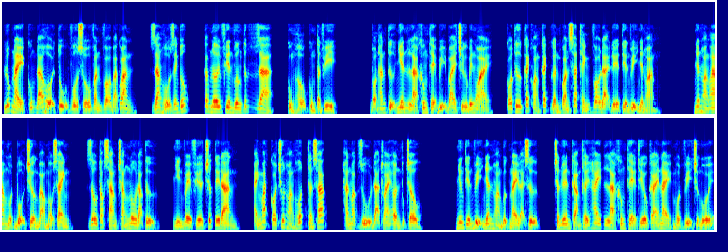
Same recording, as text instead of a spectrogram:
lúc này cũng đã hội tụ vô số văn võ bá quan, giang hồ danh túc, các nơi phiên vương tức gia, cùng hậu cùng tần phi bọn hắn tự nhiên là không thể bị bài trừ bên ngoài, có tư cách khoảng cách gần quan sát thánh võ đại đế tiến vị nhân hoàng. Nhân hoàng a một bộ trường bào màu xanh dâu tóc xám trắng nô đạo tử, nhìn về phía trước tế đàn, ánh mắt có chút hoảng hốt thần sắc, hắn mặc dù đã thoái ẩn thục châu, nhưng tiến vị nhân hoàng bực này đại sự, trần uyên cảm thấy hay là không thể thiếu cái này một vị trưởng bối,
